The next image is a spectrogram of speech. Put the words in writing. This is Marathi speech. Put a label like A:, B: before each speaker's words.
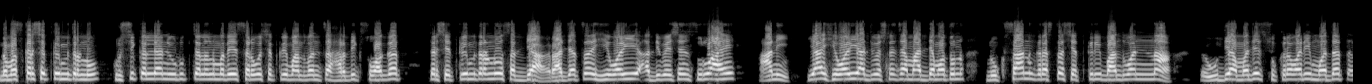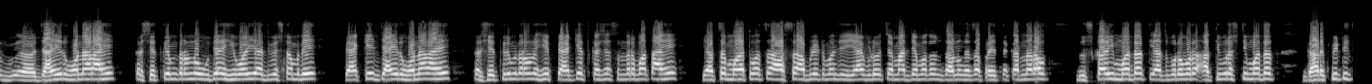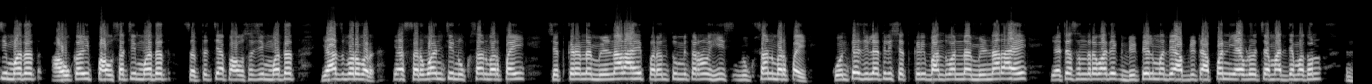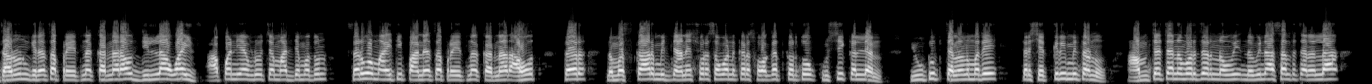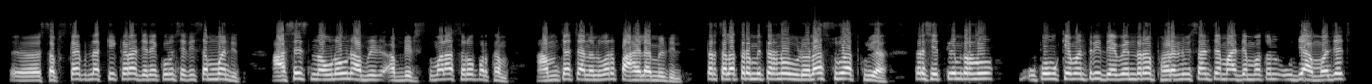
A: नमस्कार शेतकरी मित्रांनो. कृषी कल्याण युट्यूब चॅनलमध्ये सर्व शेतकरी बांधवांचं हार्दिक स्वागत. तर शेतकरी मित्रांनो सध्या राज्याचं हिवाळी अधिवेशन सुरू आहे आणि या हिवाळी अधिवेशनाच्या माध्यमातून नुकसानग्रस्त शेतकरी बांधवांना उद्या म्हणजे शुक्रवारी मदत जाहीर होणार आहे. तर शेतकरी मित्रांनो उद्या हिवाळी अधिवेशनामध्ये पॅकेज जाहीर होणार आहे. तर शेतकरी मित्रांनो हे पॅकेज कशा संदर्भात आहे? याचं महत्वाचं असं अपडेट म्हणजे या व्हिडिओच्या माध्यमातून जाणून घ्यायचा प्रयत्न करणार आहोत. दुष्काळी मदत याचबरोबर अतिवृष्टी मदत गारपिटीची मदत अवकाळी पावसाची मदत सततच्या पावसाची मदत याचबरोबर या सर्वांची नुकसान भरपाई शेतकऱ्यांना मिळणार आहे. परंतु मित्रांनो ही नुकसान भरपाई कोणत्या जिल्ह्यातील शेतकरी बांधवांना मिळणार आहे? याच्या संदर्भात एक डिटेलमध्ये अपडेट आपण या व्हिडिओच्या माध्यमातून जाणून घेण्याचा प्रयत्न करणार आहोत. जिल्हा वाईज आपण या व्हिडिओच्या माध्यमातून सर्व माहिती पाहण्याचा प्रयत्न करणार आहोत. तर नमस्कार मी ज्ञानेश्वर सवणकर स्वागत करतो कृषी कल्याण युट्यूब चॅनलमध्ये तर शेतकरी मित्रांनो आमच्या चॅनलवर जर नवीन नवीन असाल तर चॅनलला सबस्क्राईब नक्की करा जेणेकरून शेती संबंधित असेच नवनवीन अपडेट अपडेट्स तुम्हाला सर्वप्रथम आमच्या चॅनलवर पाहायला मिळतील. तर चला तर मित्रांनो व्हिडिओला सुरुवात करूया. तर शेतकरी मित्रांनो उपमुख्यमंत्री देवेंद्र फडणवीसांच्या माध्यमातून उद्या म्हणजेच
